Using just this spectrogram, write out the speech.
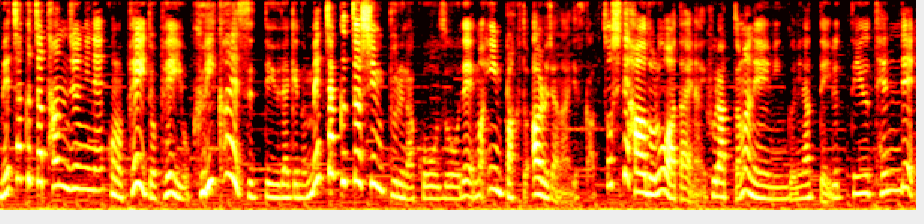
めちゃくちゃ単純にね、この Pay と Pay を繰り返すっていうだけのめちゃくちゃシンプルな構造で、まあインパクトあるじゃないですか。そしてハードルを与えない、フラットなネーミングになっているっていう点で、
